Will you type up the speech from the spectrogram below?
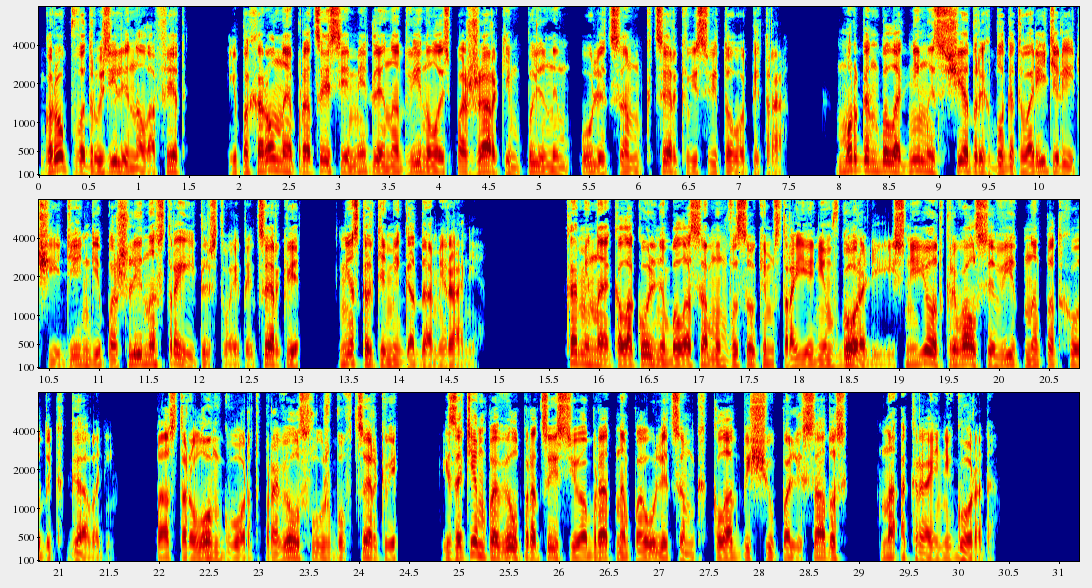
Гроб водрузили на лафет, и похоронная процессия медленно двинулась по жарким пыльным улицам к церкви Святого Петра. Морган был одним из щедрых благотворителей, чьи деньги пошли на строительство этой церкви несколькими годами ранее. Каменная колокольня была самым высоким строением в городе, и с нее открывался вид на подходы к гавани. Пастор Лонгворд провел службу в церкви и затем повел процессию обратно по улицам к кладбищу Палисадос на окраине города.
